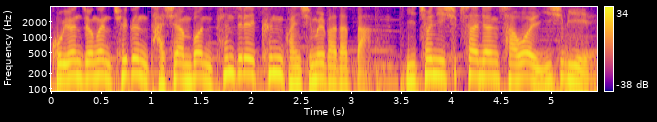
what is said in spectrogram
고현정은 최근 다시 한번 팬들의 큰 관심을 받았다. 2024년 4월 22일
